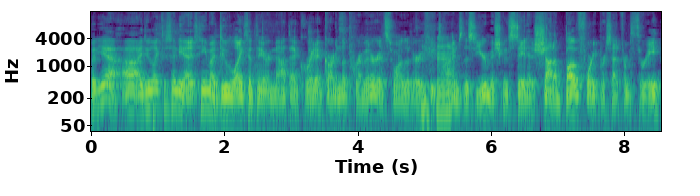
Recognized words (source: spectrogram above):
But yeah, uh, I do like this Indiana team. I do like that they are not that great at guarding the perimeter. It's one of the very few mm-hmm. times this year Michigan State has shot above 40% from 3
